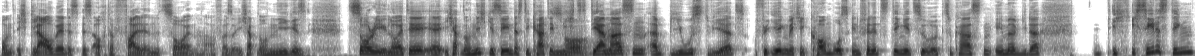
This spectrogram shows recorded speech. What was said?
Und ich glaube, das ist auch der Fall in Half. Also ich habe noch nie gesehen. Sorry, Leute, äh, ich habe noch nicht gesehen, dass die Karte Saw, nicht dermaßen abused wird, für irgendwelche Kombos, Infinites-Dinge zurückzucasten, immer wieder. Ich, ich sehe das Ding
